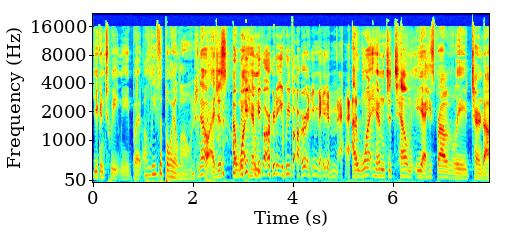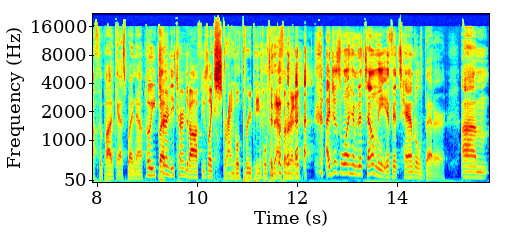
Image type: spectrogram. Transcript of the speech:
You can tweet me, but I'll leave the boy alone. no, I just I want we, him. We've already we've already made him mad. I want him to tell me. Yeah, he's probably turned off the podcast by now. oh, he but turned he turned it off. He's like strangled three people to death already. I just want him to tell me if it's handled better. Um,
